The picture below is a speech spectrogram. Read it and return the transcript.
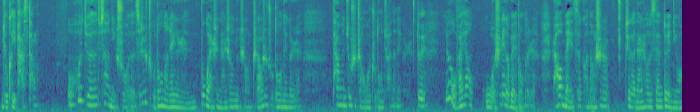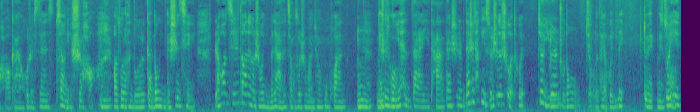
你就可以 pass 他了。我会觉得，就像你说的，其实主动的那个人，不管是男生女生，只要是主动那个人，他们就是掌握主动权的那个人。对。因为我发现我是那个被动的人，然后每次可能是这个男生先对你有好感，或者先向你示好，然后做了很多感动你的事情，然后其实到那个时候，你们俩的角色是完全互换的。嗯，就是你很在意他，但是但是他可以随时的撤退，就一个人主动久了，他也会累。对，没错。所以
